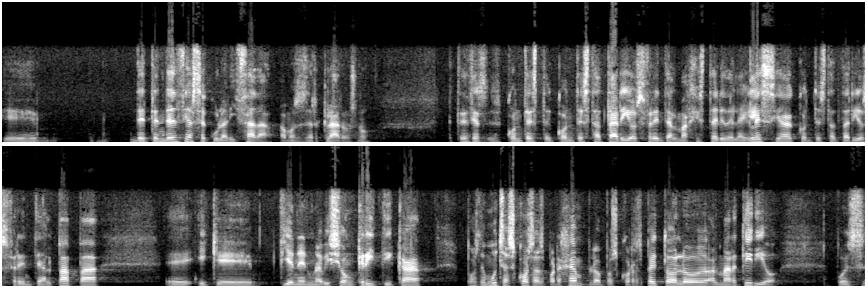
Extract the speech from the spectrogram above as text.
de tendencia secularizada, vamos a ser claros, ¿no? Contestatarios frente al magisterio de la Iglesia, contestatarios frente al Papa, eh, y que tienen una visión crítica pues, de muchas cosas. Por ejemplo, pues con respecto al martirio, pues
